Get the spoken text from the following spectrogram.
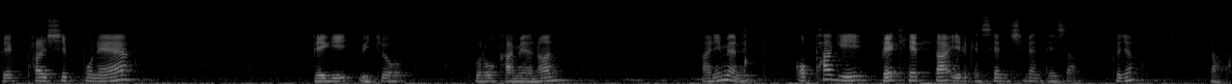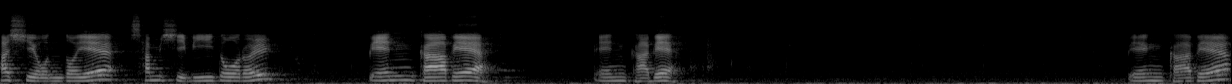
180분의 100이 위쪽으로 가면은 아니면 곱하기 100 했다 이렇게 셈 치면 되잖아. 그죠? 자, 화씨 온도에 32도를 뺀 값에 뺀 값에 뺀 값에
